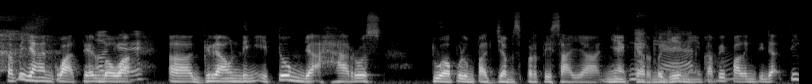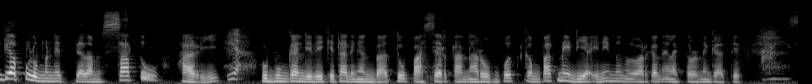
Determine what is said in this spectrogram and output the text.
tapi jangan khawatir Oke. bahwa uh, grounding itu nggak harus 24 jam seperti saya Nyeker, nyeker, begini, tapi uh-huh. paling tidak 30 menit dalam satu hari Iya. hubungkan diri kita dengan batu, pasir, tanah, rumput. Keempat media ini mengeluarkan elektron negatif I see.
